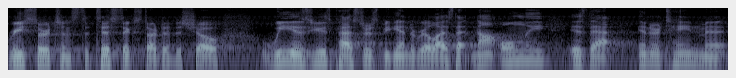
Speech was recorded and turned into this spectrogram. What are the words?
research and statistics started to show, we as youth pastors began to realize that not only is that entertainment,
